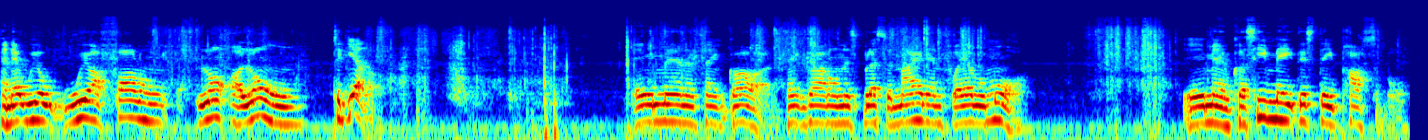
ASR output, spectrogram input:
and that we are, we are following along together. Amen and thank God. Thank God on this blessed night and forevermore. Amen. Because He made this day possible.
